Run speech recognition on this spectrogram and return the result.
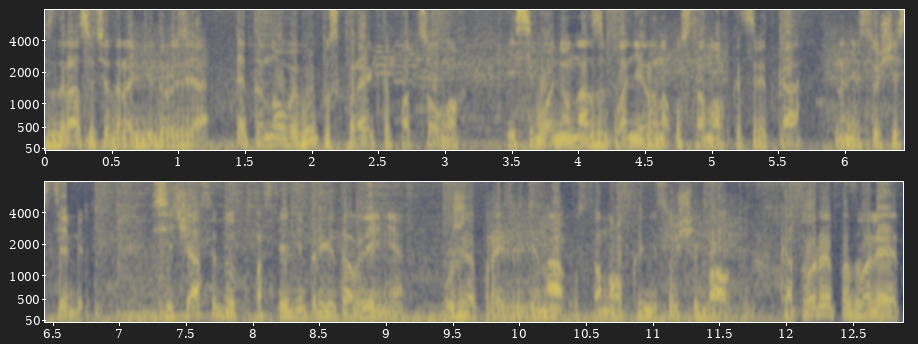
Здравствуйте, дорогие друзья! Это новый выпуск проекта «Подсолнух». И сегодня у нас запланирована установка цветка на несущий стебель. Сейчас идут последние приготовления. Уже произведена установка несущей балки, которая позволяет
